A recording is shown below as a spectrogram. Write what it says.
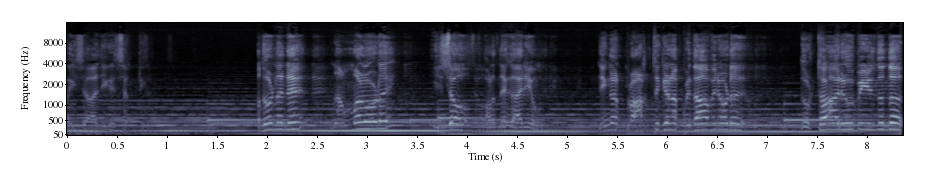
പൈശാചിക ശക്തി. അതുകൊണ്ട് തന്നെ നമ്മളോട് ഈശോ പറഞ്ഞ കാര്യം നിങ്ങൾ പ്രാർത്ഥിക്കണ പിതാവിനോട് ദുഷ്ടാരൂപിയിൽ നിന്ന്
